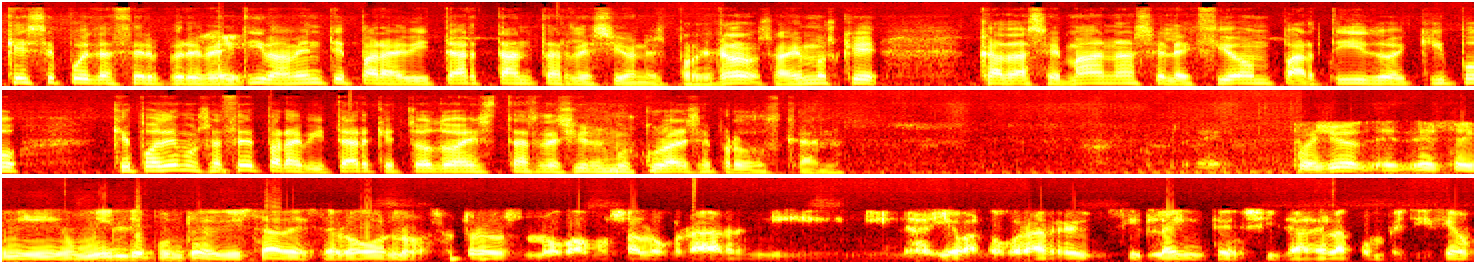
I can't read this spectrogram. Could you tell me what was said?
¿qué se puede hacer preventivamente para evitar tantas lesiones? Porque claro, sabemos que cada semana, selección, partido, equipo, ¿qué podemos hacer para evitar que todas estas lesiones musculares se produzcan? Pues yo, desde mi humilde punto de vista, desde luego nosotros no vamos a lograr, ni, ni nadie va a lograr reducir la intensidad de la competición.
